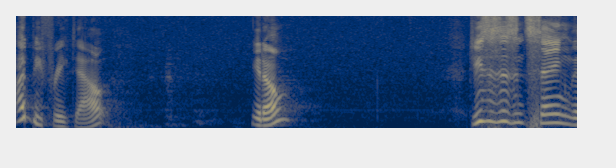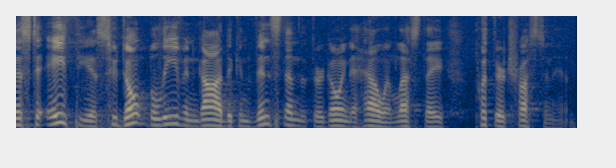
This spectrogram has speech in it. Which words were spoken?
I'd be freaked out. You know? Jesus isn't saying this to atheists who don't believe in God to convince them that they're going to hell unless they put their trust in Him.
